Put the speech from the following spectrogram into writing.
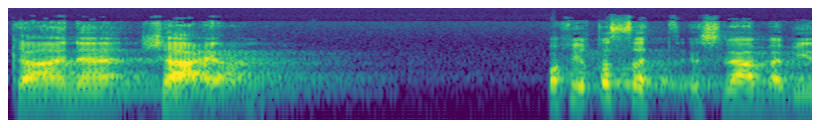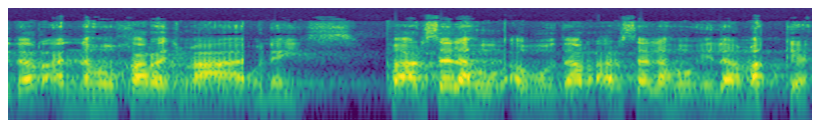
كان شاعرا. وفي قصة إسلام أبي ذر أنه خرج مع أنيس. فأرسله أبو ذر أرسله إلى مكة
